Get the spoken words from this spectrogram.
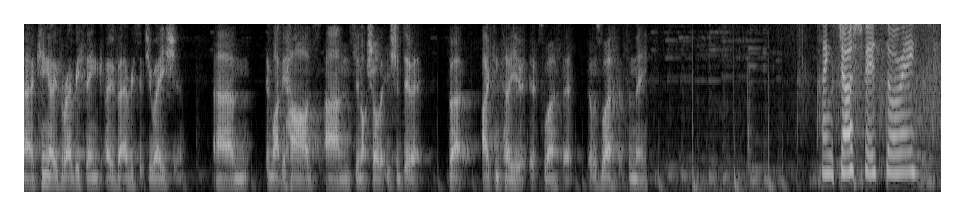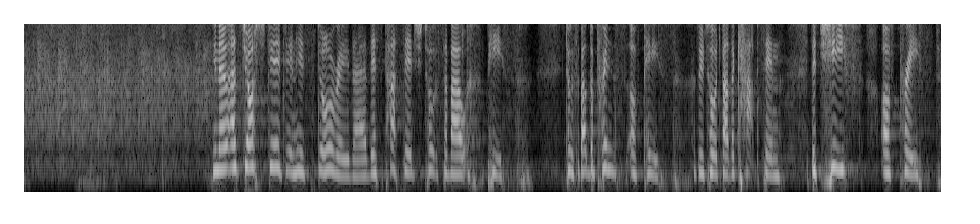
uh, king over everything, over every situation. Um, it might be hard and you're not sure that you should do it, but I can tell you it's worth it. It was worth it for me. Thanks, Josh, for his story. You know, as Josh did in his story there, this passage talks about peace. It talks about the Prince of Peace, as we've talked about the captain, the chief of priest,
